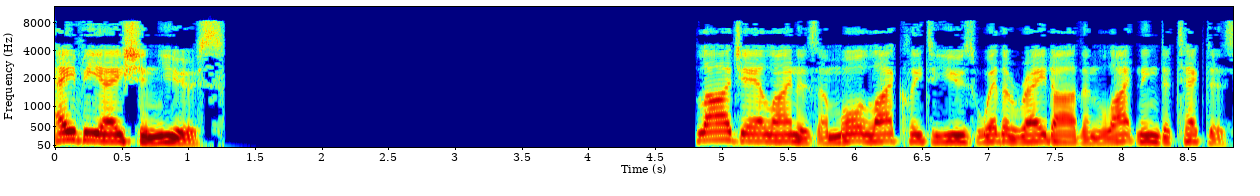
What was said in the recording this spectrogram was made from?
Aviation use Large airliners are more likely to use weather radar than lightning detectors,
